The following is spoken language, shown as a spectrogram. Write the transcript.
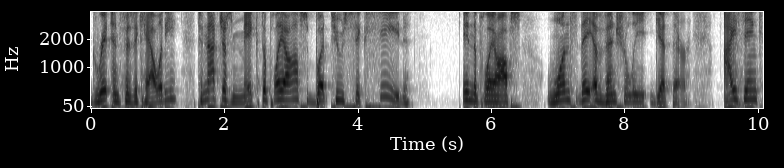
grit and physicality to not just make the playoffs, but to succeed in the playoffs once they eventually get there. I think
